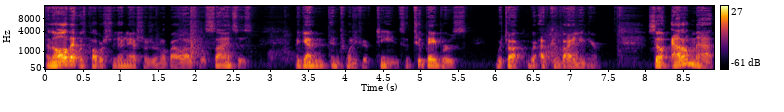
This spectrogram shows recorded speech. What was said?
And all that was published in the International Journal of Biological Sciences, again in 2015. So two papers we're talking, I'm combining here. So AdoMet,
